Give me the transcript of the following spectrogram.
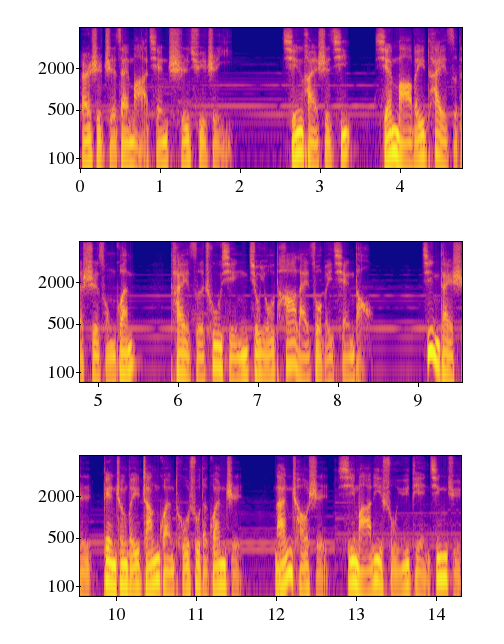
而是指在马前驰驱之意。秦汉时期，贤马为太子的侍从官，太子出行就由他来作为前导。近代时变成为掌管图书的官职。南朝时，西马隶属于点经局。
